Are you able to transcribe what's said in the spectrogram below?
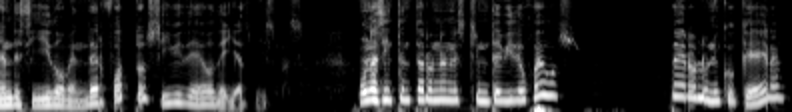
han decidido vender fotos y video de ellas mismas. Unas intentaron en el stream de videojuegos, pero lo único que eran.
